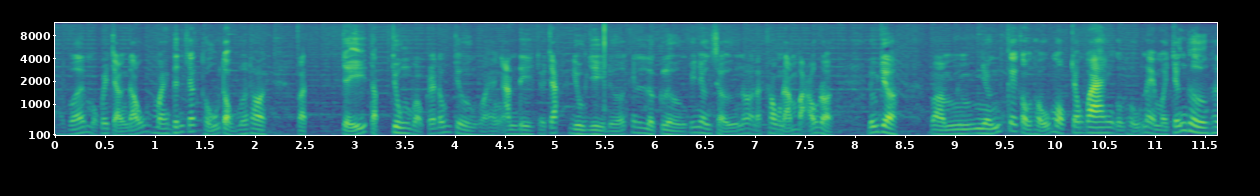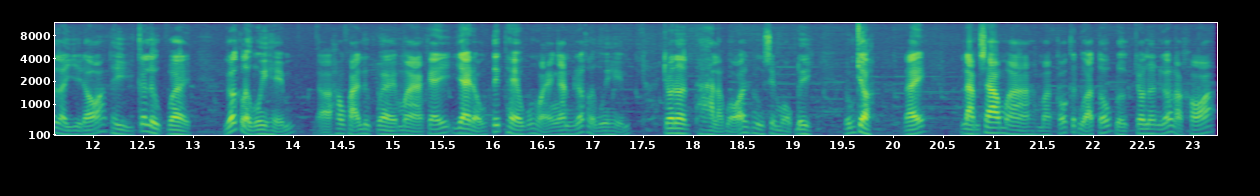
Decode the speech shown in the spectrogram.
uh, với một cái trận đấu mang tính chất thủ tục nữa thôi. Và chỉ tập trung vào cái đấu trường ngoại hạng Anh đi cho chắc dù gì nữa cái lực lượng cái nhân sự nó đã không đảm bảo rồi. Đúng chưa? Và những cái cầu thủ một trong ba những cầu thủ này mà chấn thương hay là gì đó thì cái lượt về rất là nguy hiểm. À, không phải lượt về mà cái giai đoạn tiếp theo của ngoại hạng Anh rất là nguy hiểm. Cho nên thà là bỏ luôn C1 đi. Đúng chưa? Đấy làm sao mà mà có kết quả tốt được cho nên rất là khó.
